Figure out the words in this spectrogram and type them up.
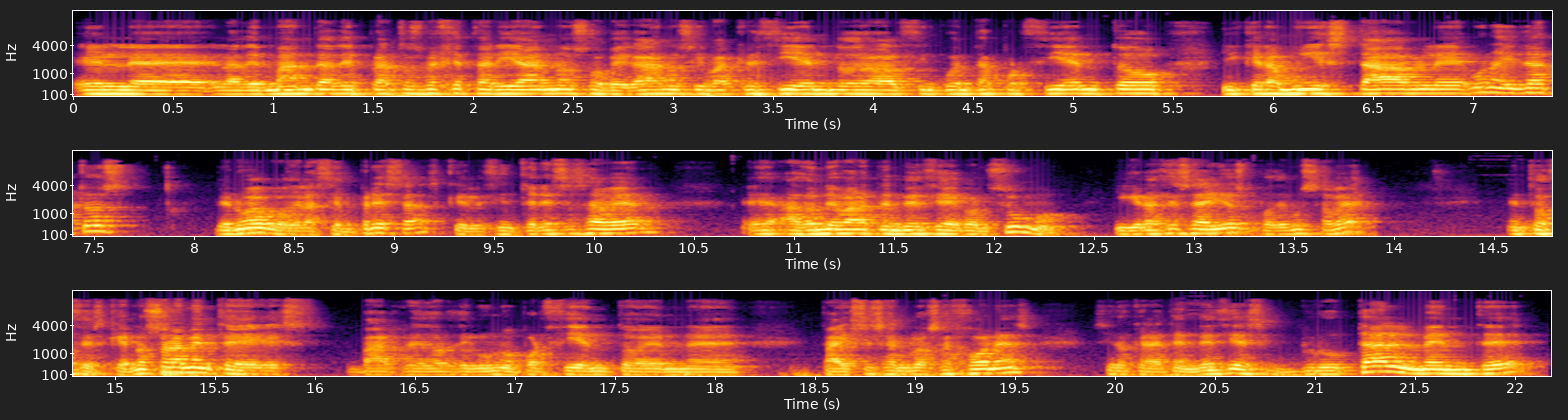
el, eh, la demanda de platos vegetarianos o veganos iba creciendo al 50% y que era muy estable. Bueno, hay datos, de nuevo, de las empresas que les interesa saber eh, a dónde va la tendencia de consumo. Y gracias a ellos podemos saber. Entonces, que no solamente es, va alrededor del 1% en eh, países anglosajones, sino que la tendencia es brutalmente,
